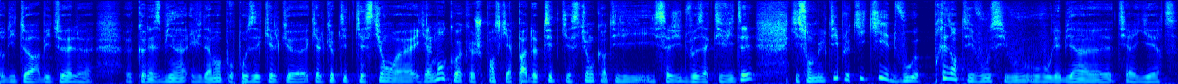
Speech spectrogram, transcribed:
auditeurs habituels connaissent bien, évidemment, pour poser quelques, quelques petites questions également, quoique je pense qu'il n'y a pas de petites questions quand il, s'agit de vos activités, qui sont multiples. Qui, qui êtes-vous? Présentez-vous, si vous, voulez bien, Thierry Geertz.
